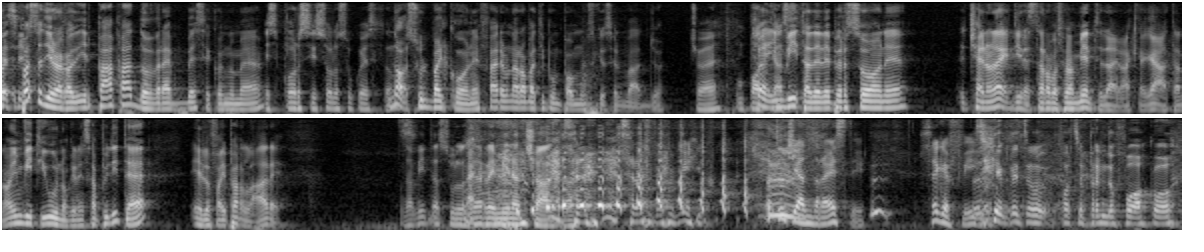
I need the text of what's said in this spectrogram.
vabbè, sì. Posso dire una cosa? Il Papa dovrebbe, secondo me, Esporsi solo su questo? no, sul balcone fare una roba tipo un po' muschio selvaggio. Cioè, un Cioè, podcast. invita delle persone, cioè, non è dire sta roba sull'ambiente, dai, è una cagata, no? Inviti uno che ne sa più di te e lo fai parlare. La vita sulla terra è minacciata. Sarebbe amico. Tu ci andresti. Sai che figo. Sì, penso forse prendo fuoco.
